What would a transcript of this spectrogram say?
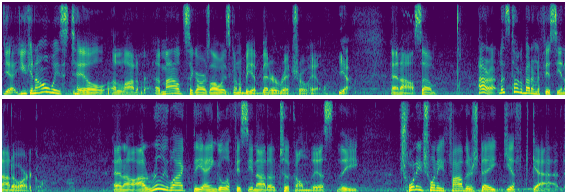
Yeah, you can always tell a lot of a mild cigar is always going to be a better retrohale Yeah. and all. So, all right, let's talk about an aficionado article. And all, I really like the angle aficionado took on this, the 2020 Father's Day gift guide.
